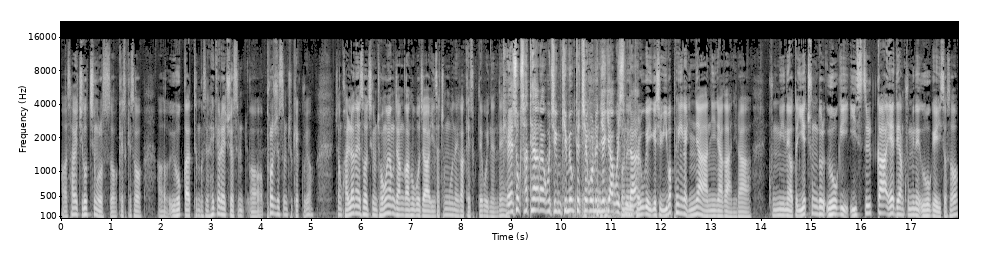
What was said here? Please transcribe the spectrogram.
어, 사회 지도층으로서 계속해서 어, 의혹 같은 것을 해결해 주셨으면 어, 풀어주셨으면 좋겠고요. 전 관련해서 지금 정호영 장관 후보자 인사청문회가 계속되고 있는데 계속 사퇴하라고 지금 김용태 최고는 얘기하고 있습니다. 결국에 이것이 위법 행위가 있냐 아니냐가 아니라 국민의 어떤 이해충돌 의혹이 있을까에 대한 국민의 의혹에 있어서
